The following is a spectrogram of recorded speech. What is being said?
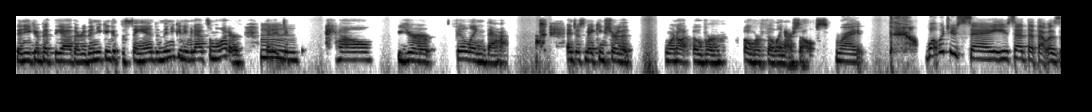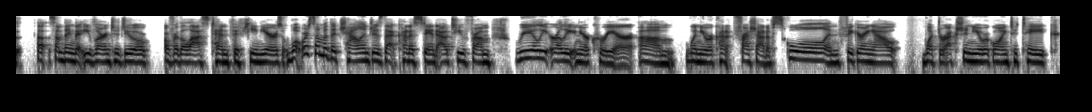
then you can put the other, then you can get the sand, and then you can even add some water. Mm. But it hmm. how you're filling that and just making sure that we're not over overfilling ourselves. Right. What would you say? You said that that was uh, something that you've learned to do over the last 10, 15 years. What were some of the challenges that kind of stand out to you from really early in your career um, when you were kind of fresh out of school and figuring out what direction you were going to take?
